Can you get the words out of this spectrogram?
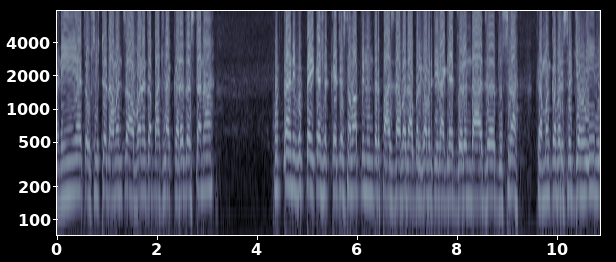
आणि चौसष्ट धावांचा आव्हानाचा पाठलाग करत असताना फक्त आणि फक्त एका षटकाच्या समाप्तीनंतर पाच धाबा दापलकावरती लागल्यात. गोलंदाज दुसरा क्रमांकावर सज्ज होईल.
